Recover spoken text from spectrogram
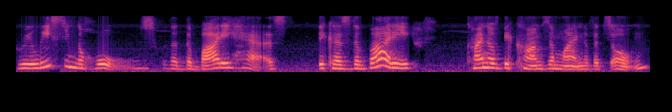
releasing the holds that the body has, because the body kind of becomes a mind of its own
